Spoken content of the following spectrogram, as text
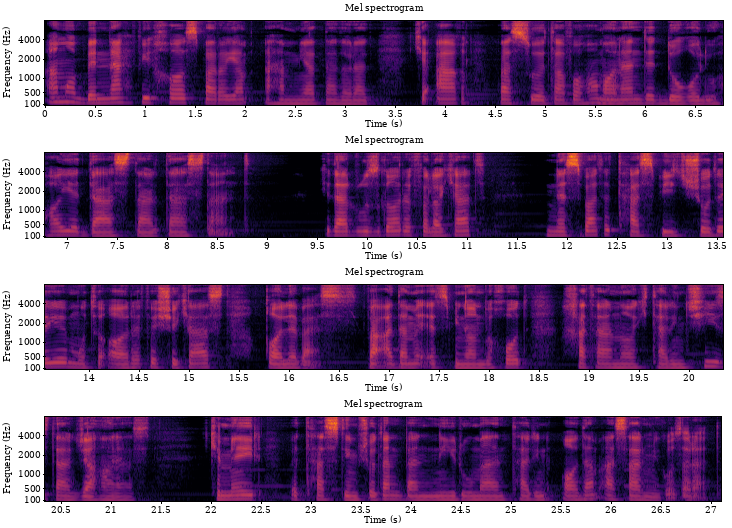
اما به نحوی خاص برایم اهمیت ندارد که عقل و سوء تفاهم مانند دوقلوهای دست در دستند. که در روزگار فلاکت نسبت تثبیت شده متعارف شکست غالب است و عدم اطمینان به خود خطرناکترین چیز در جهان است. که میل به تسلیم شدن به نیرومندترین آدم اثر می‌گذارد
